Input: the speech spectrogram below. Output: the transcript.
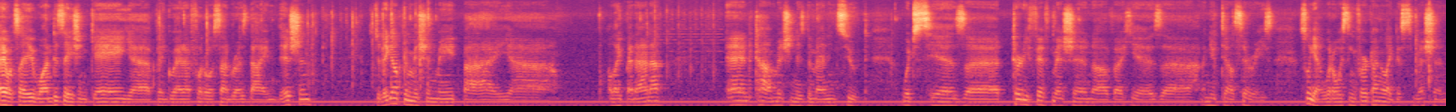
Up everyone, this is AznKei, uh, playing Guerra Photo Sunrise DYOM Edition. Today got a mission made by uh, ILikeBanana, and the top mission is the Man in Suit, which is his uh, 35th mission of uh, his uh, New Tale series. So yeah, without wasting further time, I like this mission.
